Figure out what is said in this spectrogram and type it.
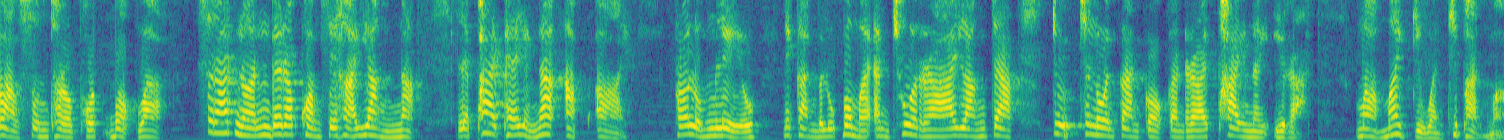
กล่าวสุนทรพจน์บอกว่าสรัฐนั้นได้รับความเสียหายอย่างหนัก และพ่ายแพ้อย่างน่าอับอาย เพราะล้มเหลวในการบรรลุเป้าหมายอันชั่วร้ายหลังจากจุดชนวนการก่อการร้ายภายในอิหร่าน มาไม่กี่วันที่ผ่านมา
